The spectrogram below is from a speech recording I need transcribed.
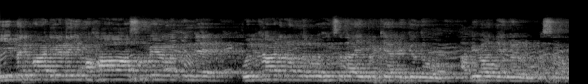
ഈ പരിപാടിയുടെ ഈ മഹാസമ്മേളനത്തിന്റെ ഉദ്ഘാടനം നിർവഹിച്ചതായി പ്രഖ്യാപിക്കുന്നു. അഭിവാദ്യങ്ങൾ അലൈക്കും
